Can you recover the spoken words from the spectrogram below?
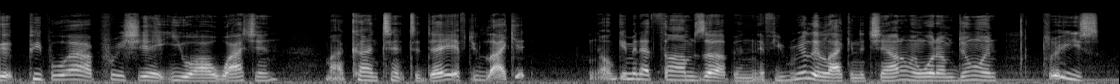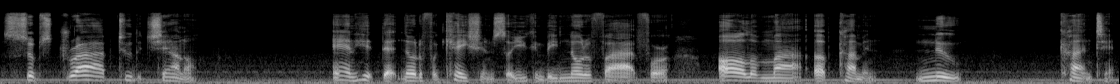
Good people, I appreciate you all watching my content today. If you like it, you know, give me that thumbs up. And if you really liking the channel and what I'm doing, please subscribe to the channel and hit that notification so you can be notified for all of my upcoming new content.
